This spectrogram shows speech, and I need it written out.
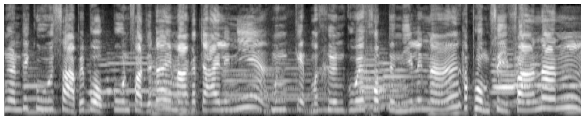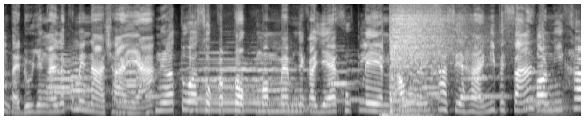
เงินที่กูสาไปโบกปูนฝากจะได้มากระจายเลยเนี่ย มึงเก็บมาคืนกูไว้ครบเดี๋ยวนี้เลยนะ ถ้าผมสีฟ้านั้น แต่ดูยังไงแล้วก็ไม่น่าใช่อะเนื้อตัวสกปรกมอมแมมยังกะแย่คุกเลน เอาเงินค่าเสียหายนี่ไปซะ ตอนนี้ค่า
